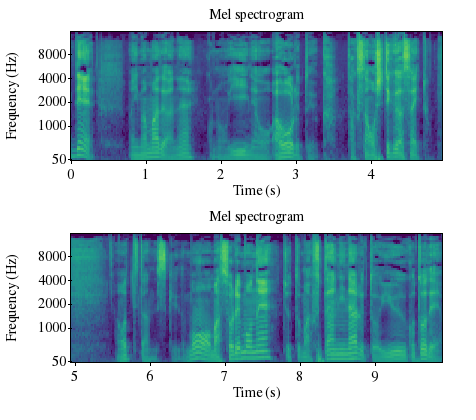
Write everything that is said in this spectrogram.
で、まあ、今まではね、このいいねを煽るというか、たくさん押してくださいと。煽ってたんですけれども、まあそれもね、ちょっとまあ負担になるということで、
